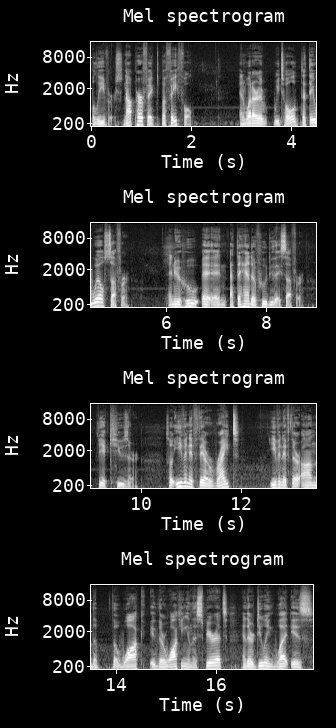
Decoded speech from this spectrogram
believers, not perfect, but faithful. And what are we told that they will suffer? And who and at the hand of who do they suffer? The accuser. So even if they're right, even if they're on the the walk they're walking in the spirit and they're doing what is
